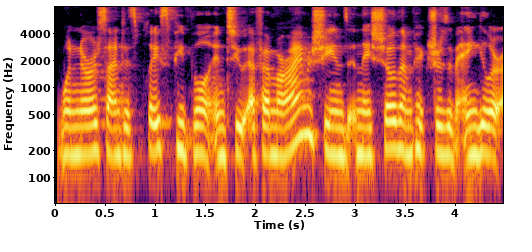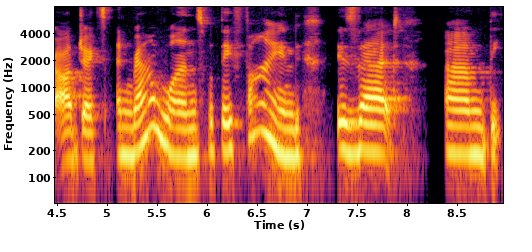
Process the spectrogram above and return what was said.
when neuroscientists place people into fMRI machines and they show them pictures of angular objects and round ones, what they find is that um, the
